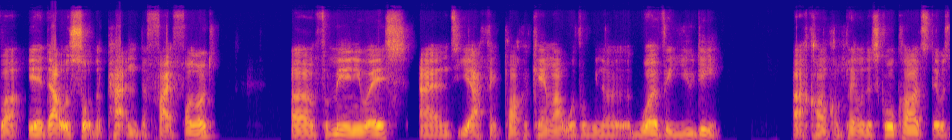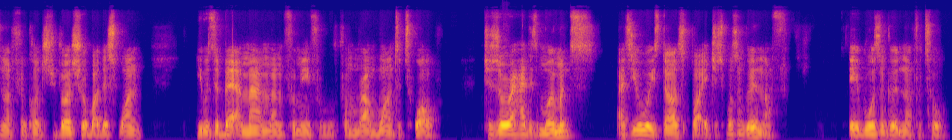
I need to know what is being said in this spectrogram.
But yeah, that was sort of the pattern the fight followed. Uh, for me, anyways. And yeah, I think Parker came out with a you know worthy UD. I can't complain with the scorecards. There was nothing controversial about this one. He was a better man, man, for me from, from round one to 12. Chisora had his moments, as he always does, but it just wasn't good enough. It wasn't good enough at all.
